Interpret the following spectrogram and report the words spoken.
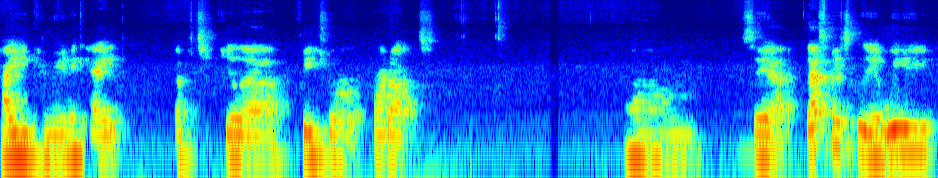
how you communicate a particular feature or product. Um, so yeah, that's basically it. We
